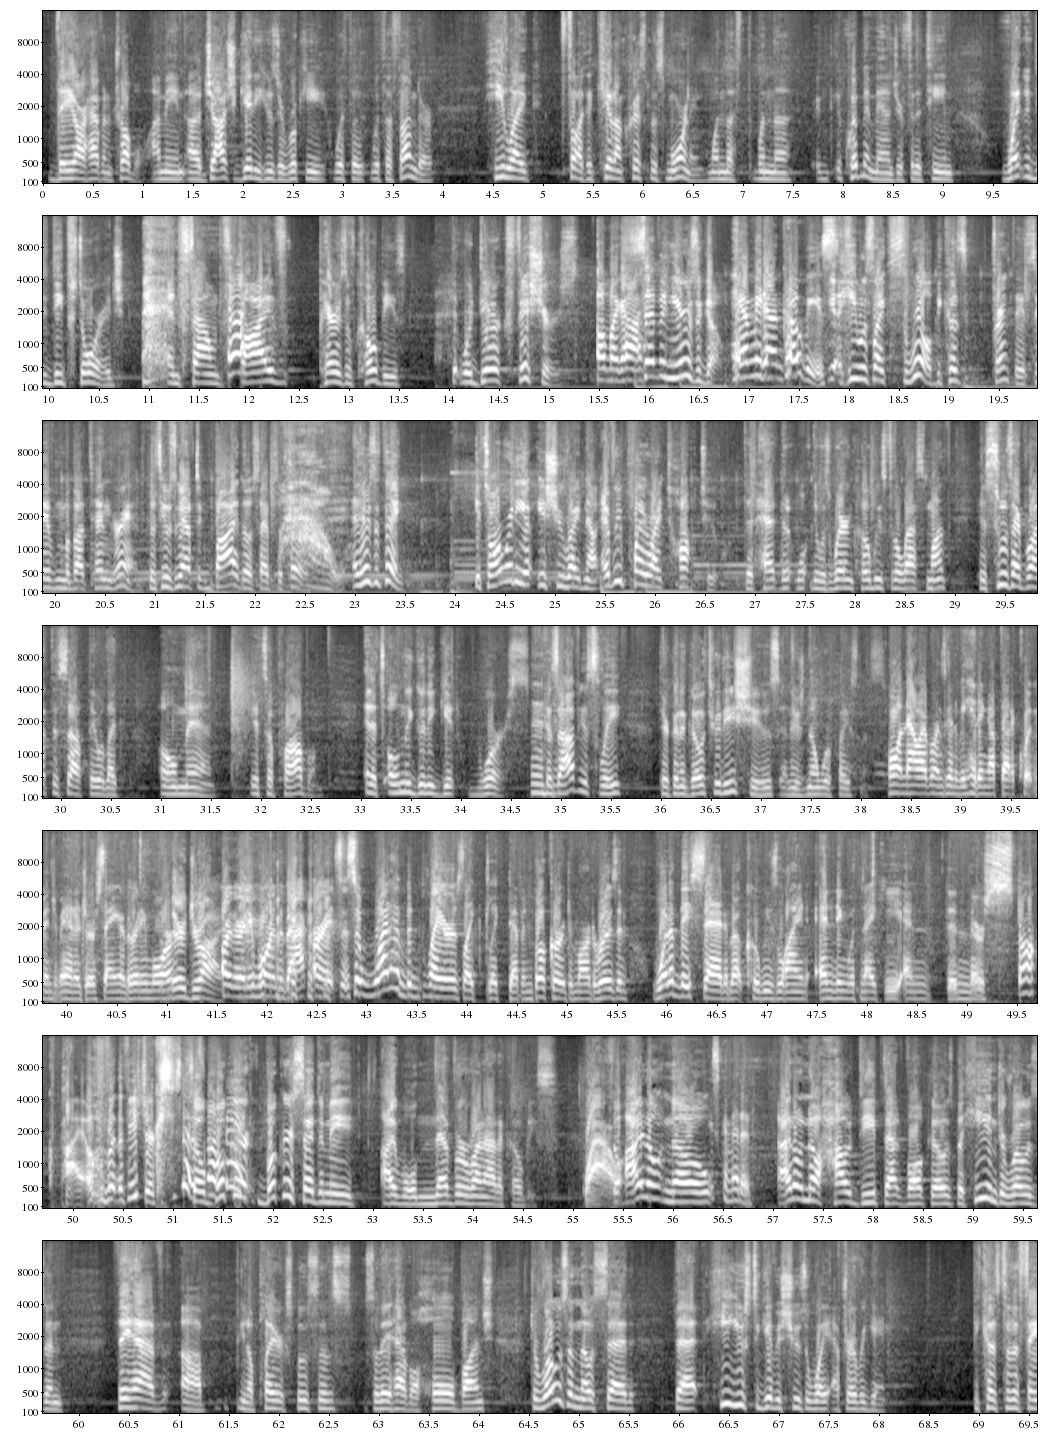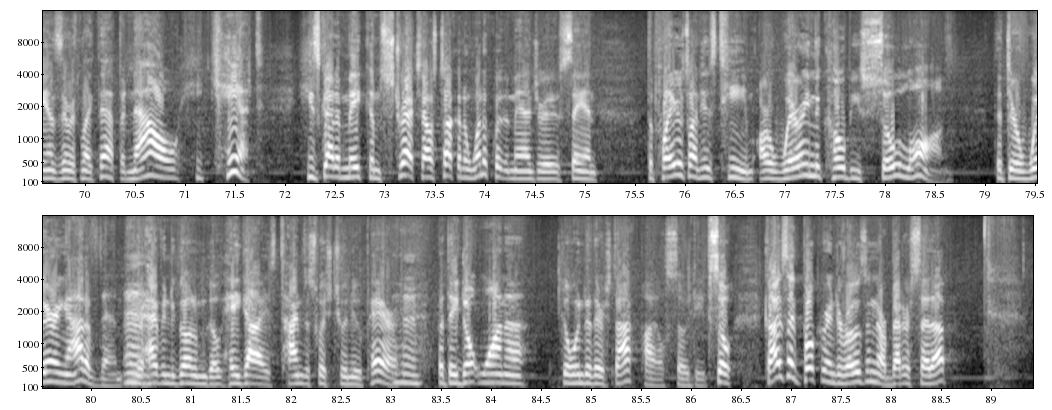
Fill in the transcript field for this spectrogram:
they are having trouble. I mean, uh, Josh Giddey, who's a rookie with the with the Thunder, he like felt like a kid on Christmas morning when the when the equipment manager for the team went into deep storage and found five pairs of Kobe's that were Derek Fisher's. Oh my gosh. Seven years ago. Hand me down Kobe's. Yeah, he was like thrilled because frankly it saved him about 10 grand because he was going to have to buy those types of pairs. Wow. And here's the thing it's already an issue right now. Every player I talked to that had that, was wearing Kobe's for the last month, as soon as I brought this up, they were like, "Oh man, it's a problem," and it's only going to get worse mm-hmm. because obviously they're going to go through these shoes and there's no replacements. Well, now everyone's going to be hitting up that equipment manager saying, "Are there any more?" They're dry. Are there any more in the back? All right. So, so what have been players like like Devin Booker, DeMar DeRozan? What have they said about Kobe's line ending with Nike and then their stockpile for the future? So Booker big. Booker said to me, "I will never run out of Kobe's." Wow. So I don't know. He's committed. I don't know how deep that vault goes, but he and DeRozan, they have uh, you know player exclusives, so they have a whole bunch. DeRozan though said that he used to give his shoes away after every game because to the fans and everything like that, but now he can't. He's got to make them stretch. I was talking to one equipment manager who was saying the players on his team are wearing the Kobe so long that they're wearing out of them and they're having to go to them and go, hey guys, time to switch to a new pair. But they don't want to go into their stockpile so deep. So guys like Booker and DeRozan are better set up,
